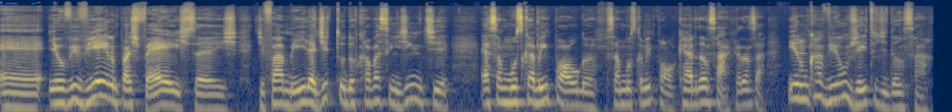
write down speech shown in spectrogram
É, eu vivia indo pras festas, de família, de tudo. Eu ficava assim, gente, essa música me empolga, essa música me empolga, quero dançar, quero dançar. E nunca vi um jeito de dançar.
